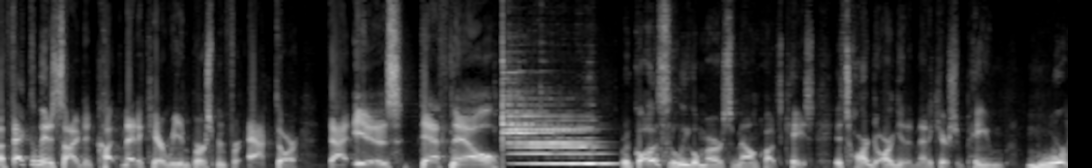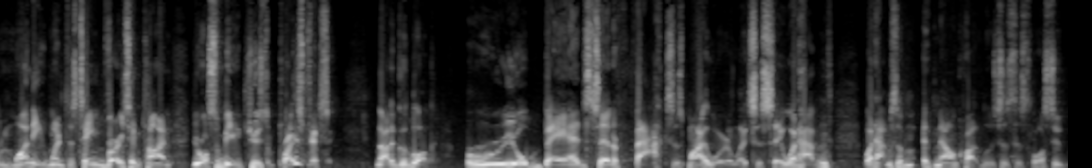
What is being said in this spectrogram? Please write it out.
effectively decided to cut Medicare reimbursement reimbursement for Acthar. That is death knell. Regardless of the legal merits of Mallinckrodt's case, it's hard to argue that Medicare should pay you more money when at the same very same time you're also being accused of price fixing. Not a good look real bad set of facts, as my lawyer likes to say. What happened? What happens if, if loses this lawsuit?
